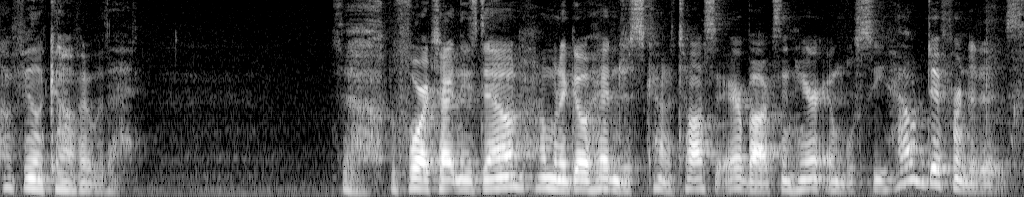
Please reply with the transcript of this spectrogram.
I'm feeling confident with that. So before I tighten these down, I'm gonna go ahead and just kind of toss the airbox in here and we'll see how different it is.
